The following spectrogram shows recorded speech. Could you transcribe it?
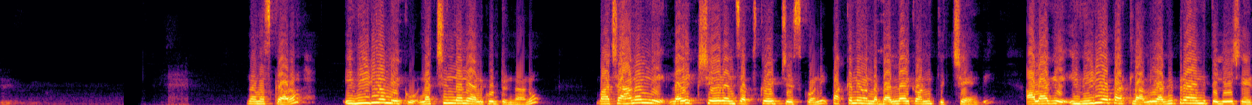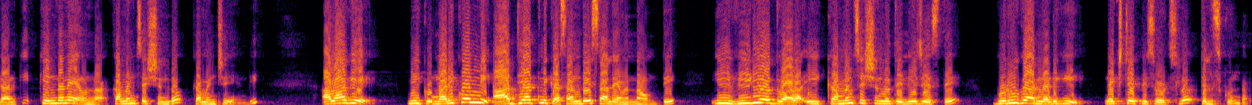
జై శ్రీరామ్. నమస్కారం. ఈ వీడియో మీకు నచ్చిందని అనుకుంటున్నాను. మా ఛానల్ని లైక్ షేర్ అండ్ సబ్స్క్రైబ్ చేసుకొని పక్కనే ఉన్న బెల్ ఐకాన్ క్లిక్ చేయండి. అలాగే ఈ వీడియో పట్ల మీ అభిప్రాయాన్ని తెలియజేయడానికి కిందనే ఉన్న కమెంట్ సెషన్లో కమెంట్ చేయండి. అలాగే మీకు మరికొన్ని ఆధ్యాత్మిక సందేశాలు ఏమన్నా ఉంటే ఈ వీడియో ద్వారా ఈ కమెంట్ సెషన్లో తెలియజేస్తే గురువు గారిని అడిగి నెక్స్ట్ ఎపిసోడ్స్లో తెలుసుకుందాం.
